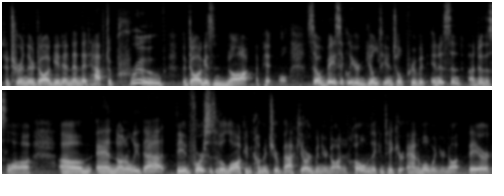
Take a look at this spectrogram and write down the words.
to turn their dog in, and then they'd have to prove the dog is not a pit bull. So basically, you're guilty until proven innocent under this law. Um, and not only that, the enforcers of the law can come into your backyard when you're not at home. They can take your animal when you're not there.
